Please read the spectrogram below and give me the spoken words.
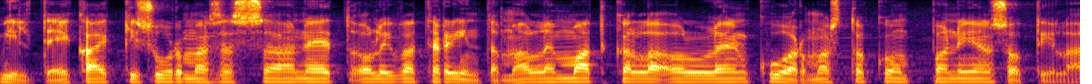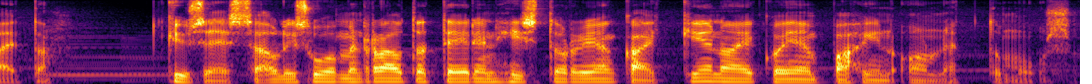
Miltei kaikki surmansa saaneet olivat rintamalle matkalla olleen kuormastokomppanian sotilaita. Kyseessä oli Suomen rautateiden historian kaikkien aikojen pahin onnettomuus.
